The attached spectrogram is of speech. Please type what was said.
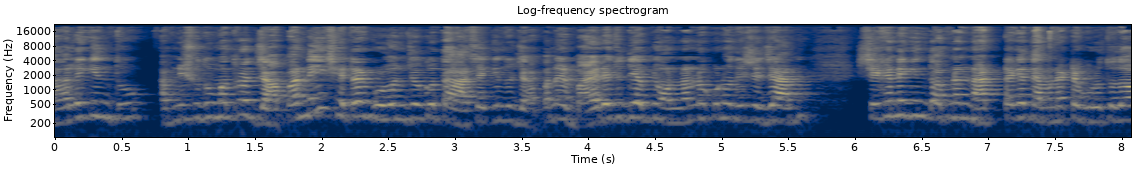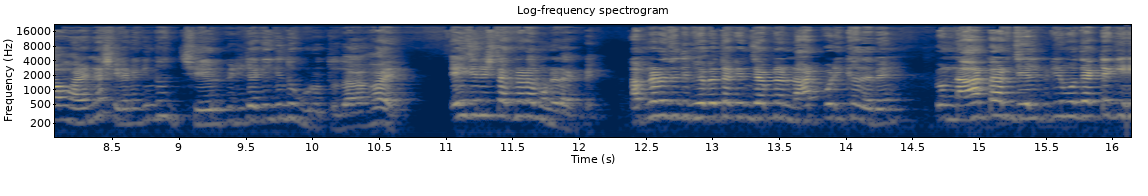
তাহলে কিন্তু আপনি শুধুমাত্র জাপানেই সেটার গ্রহণযোগ্যতা আছে। কিন্তু জাপানের বাইরে যদি আপনি অন্যান্য কোনো দেশে যান, সেখানে কিন্তু আপনার নাটটাকে তেমন একটা গুরুত্ব দেওয়া হয় না, সেখানে কিন্তু জেএলপিটিটাকে কিন্তু গুরুত্ব দেওয়া হয়। এই জিনিসটা আপনারা মনে রাখবেন। আপনারা যদি ভেবে থাকেন যে আপনার নাট পরীক্ষা দেবেন, এবং নাট আর জেএলপিটির মধ্যে একটা কি?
